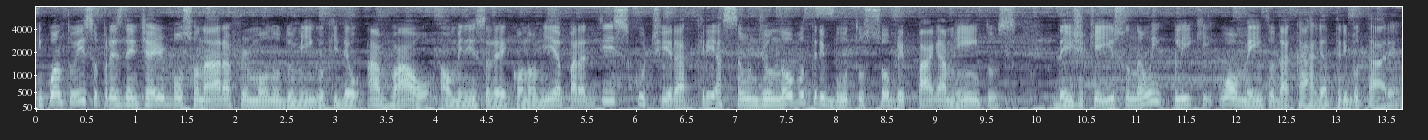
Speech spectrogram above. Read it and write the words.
Enquanto isso, o presidente Jair Bolsonaro afirmou no domingo que deu aval ao ministro da Economia para discutir a criação de um novo tributo sobre pagamentos, desde que isso não implique o aumento da carga tributária.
